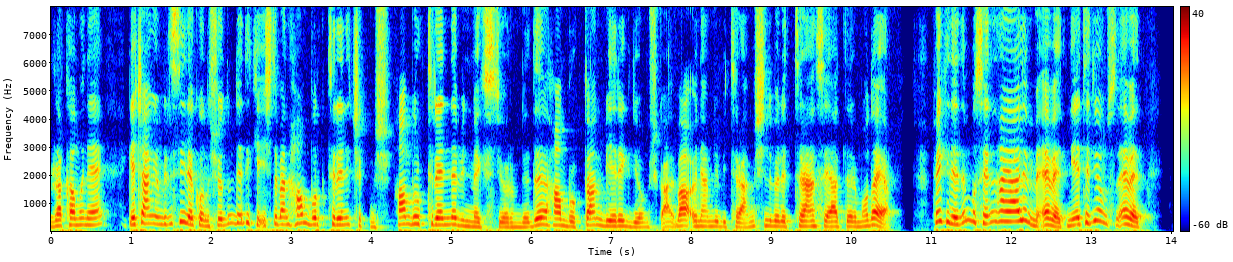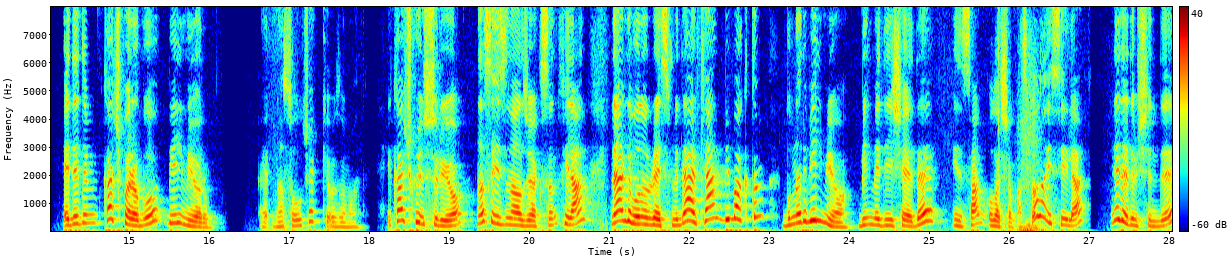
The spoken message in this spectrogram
rakamı ne? Geçen gün birisiyle konuşuyordum. Dedi ki işte ben Hamburg treni çıkmış. Hamburg trenine binmek istiyorum dedi. Hamburg'dan bir yere gidiyormuş galiba. Önemli bir trenmiş. Şimdi böyle tren seyahatleri moda ya. Peki dedim bu senin hayalin mi? Evet. Niyet ediyor musun? Evet. E dedim kaç para bu? Bilmiyorum. E, nasıl olacak ki o zaman? E, kaç gün sürüyor? Nasıl izin alacaksın filan? Nerede bunun resmi derken bir baktım bunları bilmiyor. Bilmediği şeye de insan ulaşamaz. Dolayısıyla Ne dedim şimdi?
